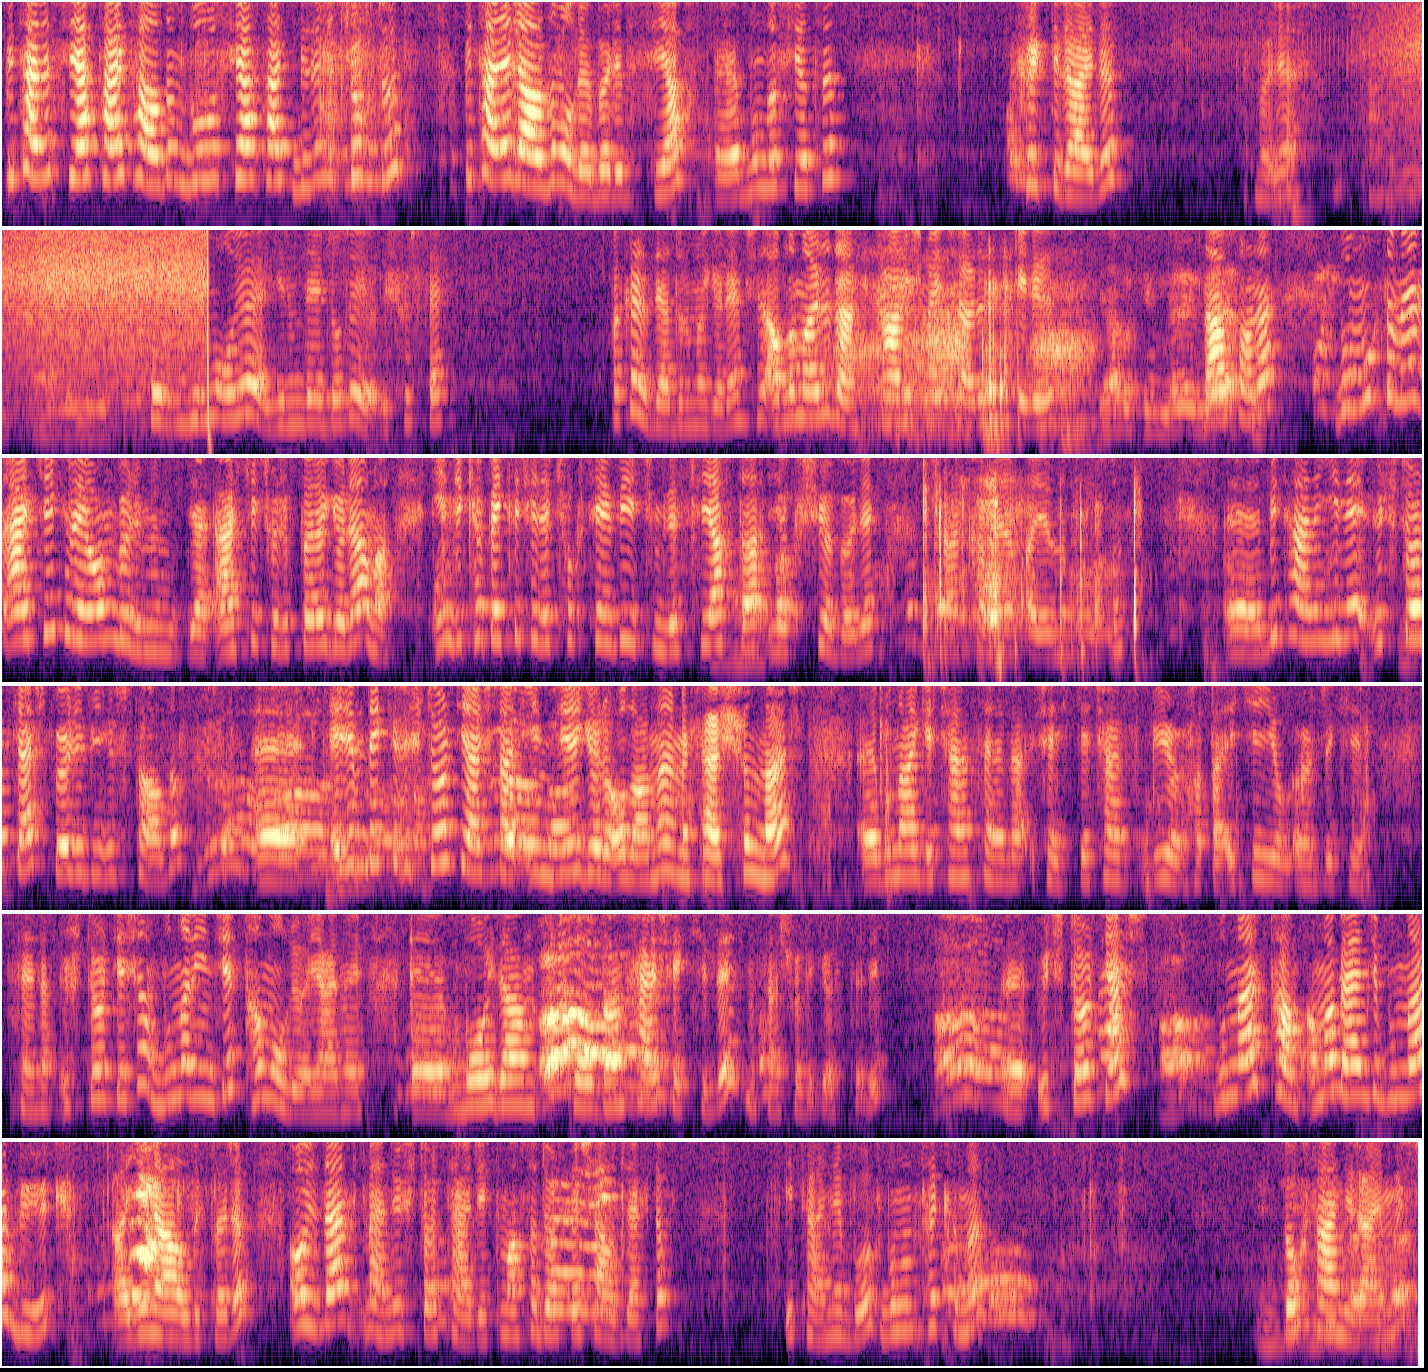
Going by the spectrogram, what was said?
Bir tane siyah tayt aldım. Bu siyah tayt bizim hiç yoktu. Bir tane lazım oluyor böyle bir siyah. Ee, bunun da fiyatı 40 liraydı. Böyle. Şey 20 oluyor ya 20 derece oluyor ya üşürse. Bakarız ya duruma göre. Şimdi ablam aradı da kahve içmeye çağırdı dedik geliriz. Ya bakayım nereye? Daha sonra bu muhtemelen erkek reyon bölümün yani erkek çocuklara göre ama ince köpekli şeyleri çok sevdiği için bir de siyah da yakışıyor böyle. Şu an kameranın ayarını bozdum. Ee, bir tane yine 3-4 yaş böyle bir üst aldım. Ee, elimdeki 3-4 yaşlar inceye göre olanlar mesela şunlar. Ee, bunlar geçen seneden şey geçen bir hatta 2 yıl önceki seneden 3-4 yaş ama bunlar inceye tam oluyor yani Ee, boydan koldan her şekilde mesela şöyle göstereyim. Ee, 3-4 yaş. Bunlar tam ama bence bunlar büyük. Yeni aldıklarım. O yüzden ben de 3-4 tercih ettim. Aslında 4-5 alacaktım. Bir tane bu. Bunun takımı 90 liraymış.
